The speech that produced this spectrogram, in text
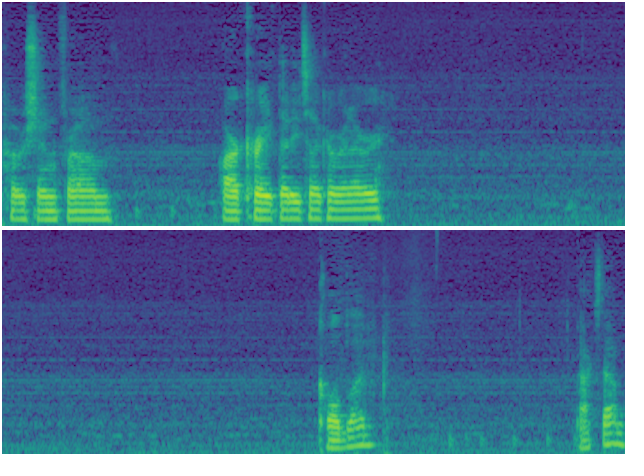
potion from our crate that he took or whatever. Cold blood? Backstab?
